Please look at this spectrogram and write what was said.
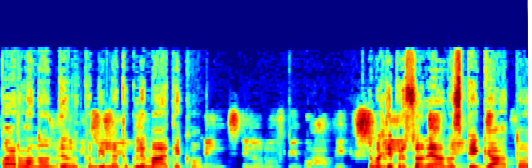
parlano del cambiamento climatico. E molte persone hanno spiegato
